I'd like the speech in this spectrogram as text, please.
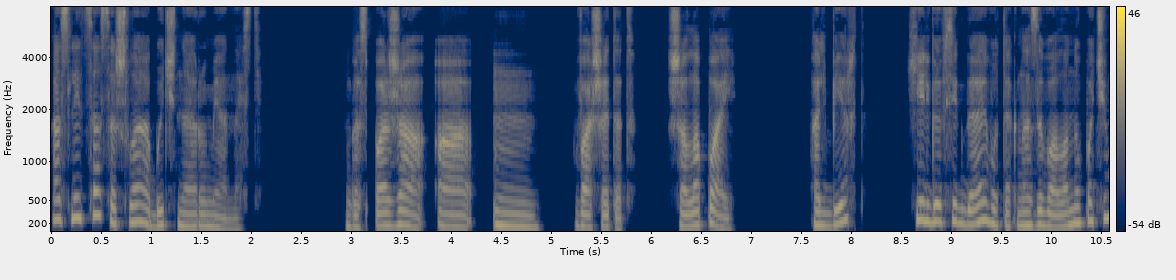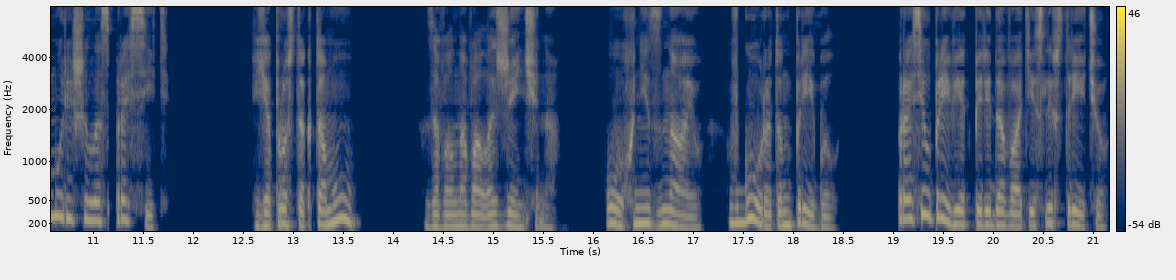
а с лица сошла обычная румяность. «Госпожа, а... М, ваш этот... Шалопай». «Альберт?» Хильга всегда его так называла, но почему решила спросить? «Я просто к тому...» — заволновалась женщина. «Ох, не знаю. В город он прибыл. Просил привет передавать, если встречу.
